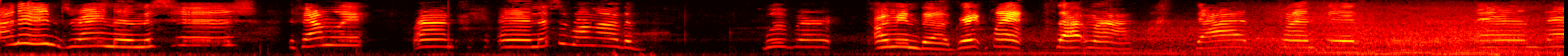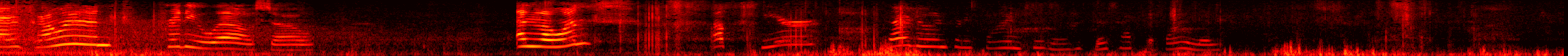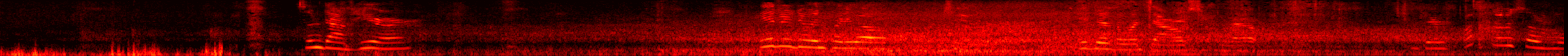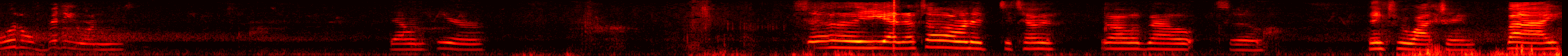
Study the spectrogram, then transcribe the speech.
my name's Rain, and this is the family ranch, and this is one of the blueberry, I mean the great plants that my dad planted, and they're growing pretty well, so. And the ones up here, they're doing pretty fine too. We just have to find them. Some down here. These are doing pretty well too. These are the ones that I was talking about. There's also some little bitty ones down here. So yeah, that's all I wanted to tell you all about. So thanks for watching. Bye.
